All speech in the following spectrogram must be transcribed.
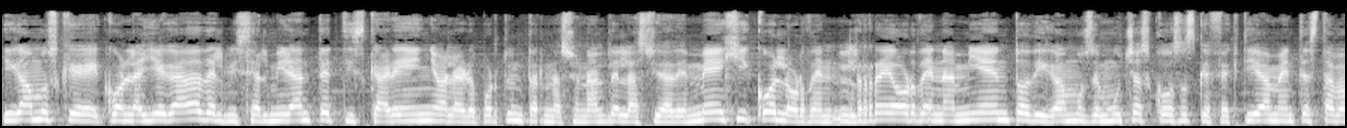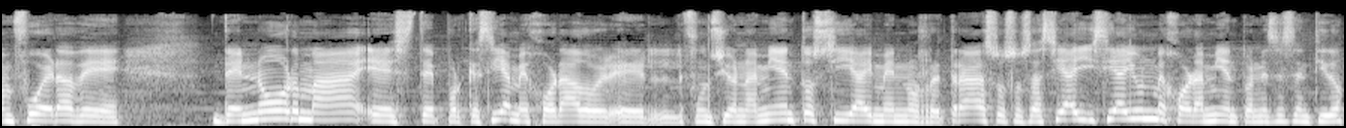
digamos que con la llegada del vicealmirante Tiscareño al Aeropuerto Internacional de la Ciudad de México, el, orden, el reordenamiento, digamos, de muchas cosas que efectivamente estaban fuera de de norma, este, porque sí ha mejorado el, funcionamiento, sí hay menos retrasos, o sea, sí hay, sí hay un mejoramiento en ese sentido,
